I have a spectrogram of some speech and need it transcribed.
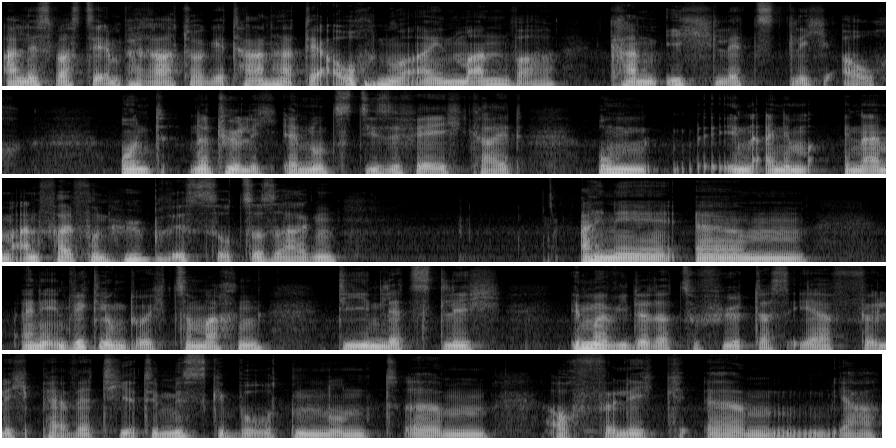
alles, was der Imperator getan hat, der auch nur ein Mann war, kann ich letztlich auch. Und natürlich, er nutzt diese Fähigkeit, um in einem, in einem Anfall von Hybris sozusagen eine, ähm, eine Entwicklung durchzumachen, die ihn letztlich immer wieder dazu führt, dass er völlig pervertierte Missgeburten und ähm, auch völlig, ähm, ja,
